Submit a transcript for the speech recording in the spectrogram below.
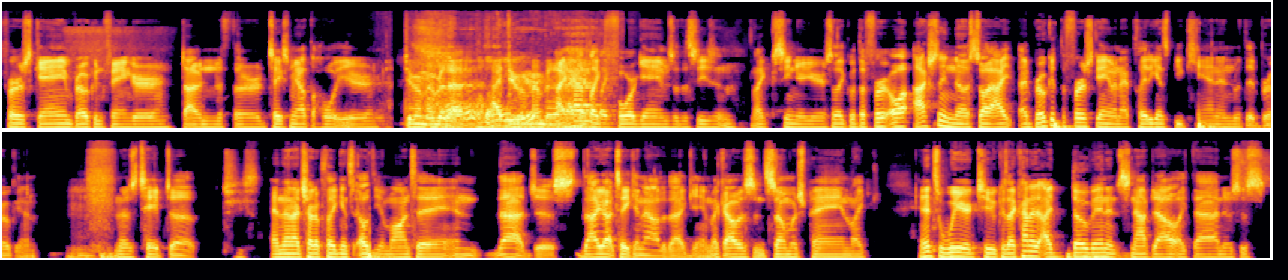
first game, broken finger, dived into third. Takes me out the whole year. Do you remember that? I do remember that. I had like four games of the season, like senior year. So like with the first, oh, actually no. So I I broke it the first game and I played against Buchanan with it broken, Mhm. and it was taped up. Jeez. And then I tried to play against El Diamante, and that just I got taken out of that game. Like I was in so much pain. Like, and it's weird too because I kind of I dove in and snapped out like that, and it was just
